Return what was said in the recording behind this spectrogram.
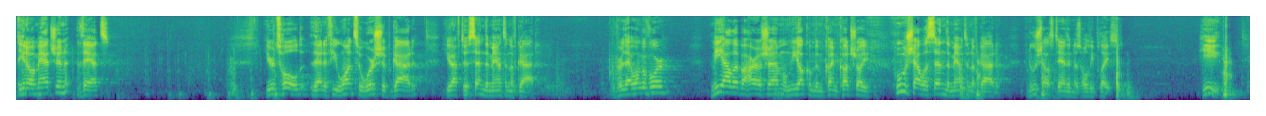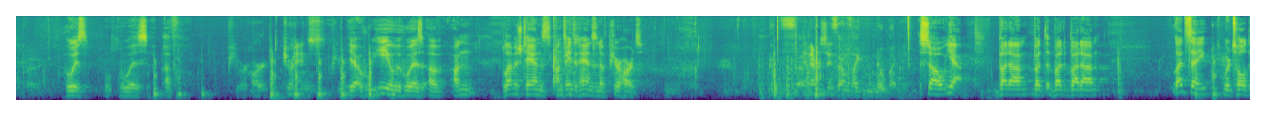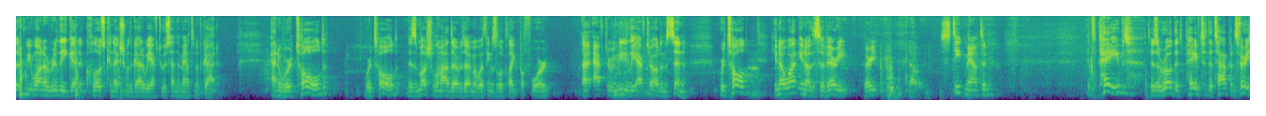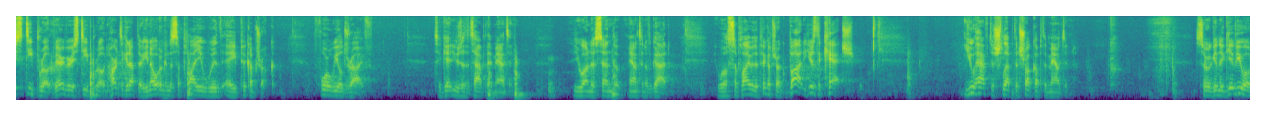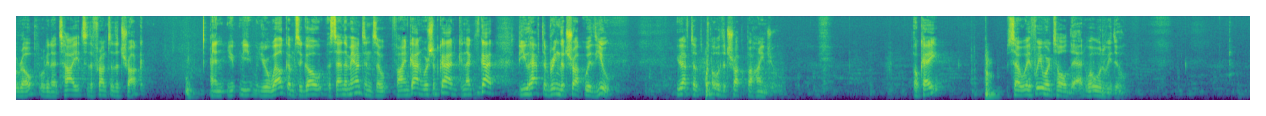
you know, imagine that you're told that if you want to worship God, you have to ascend the mountain of God. You've heard that one before? Mi bahar Hashem b'mkaim Who shall ascend the mountain of God, and who shall stand in His holy place? He who is who is of pure heart, pure hands. Pure. Yeah, who, he who is of unblemished hands, untainted hands, and of pure hearts. So, and never sinned. Sounds like nobody. So yeah, but um, but but but um, let's say we're told that if we want to really get a close connection with God, we have to ascend the mountain of God, and we're told, we're told, this is what things look like before, uh, after, immediately after Adam's sin. We're told, you know what? You know, this is a very, very, you know, steep mountain. It's paved. There's a road that's paved to the top. It's a very steep road, very, very steep road. Hard to get up there. You know what? We're going to supply you with a pickup truck, four wheel drive, to get you to the top of that mountain. You want to ascend the mountain of God. We'll supply you with a pickup truck. But here's the catch you have to schlep the truck up the mountain. So we're going to give you a rope. We're going to tie it to the front of the truck. And you, are welcome to go ascend the mountain to find God, worship God, connect with God. But you have to bring the truck with you. You have to tow the truck behind you. Okay? So if we were told that, what would we do?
